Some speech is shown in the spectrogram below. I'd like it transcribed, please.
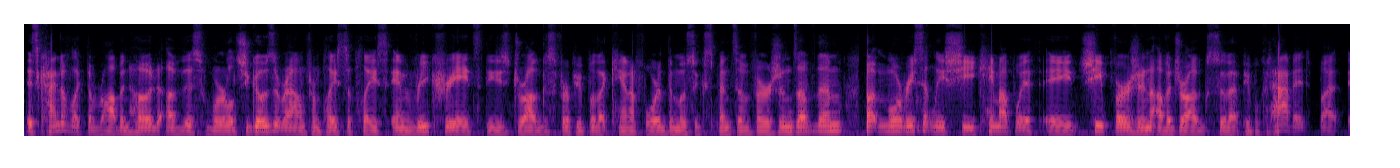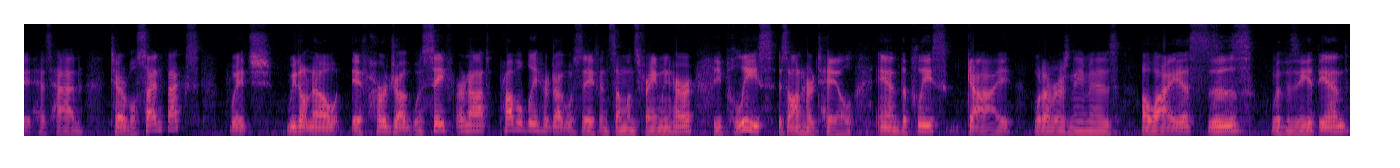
is kind of like the Robin Hood of this world. She goes around from place to place and recreates these drugs for people that can't afford the most expensive versions of them. But more recently she came up with a cheap version of a drug so that people could have it, but it has had terrible side effects which we don't know if her drug was safe or not. Probably her drug was safe and someone's framing her. The police is on her tail and the police guy, whatever his name is, Eliasz with a Z at the end,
